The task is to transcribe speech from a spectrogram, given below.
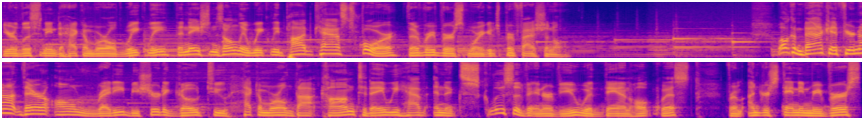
You're listening to HECM World Weekly, the nation's only weekly podcast for the reverse mortgage professional. Welcome back. If you're not there already, be sure to go to hecmworld.com. Today we have an exclusive interview with Dan Hultquist from Understanding Reverse.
